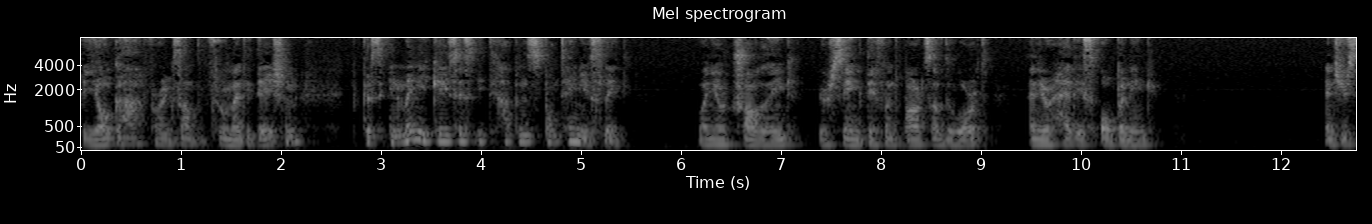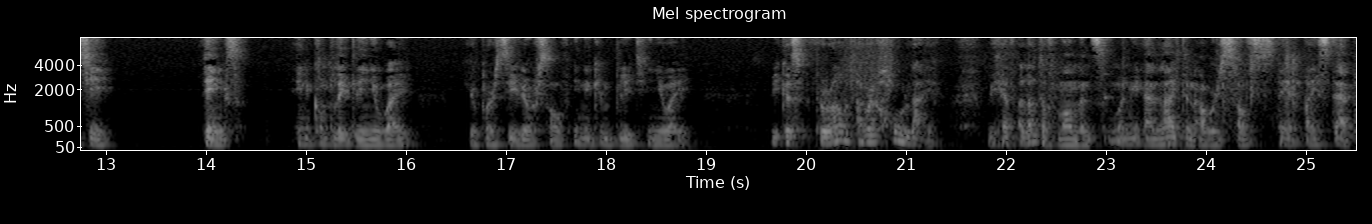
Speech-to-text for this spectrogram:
yoga, for example, through meditation, because in many cases it happens spontaneously. When you're traveling, you're seeing different parts of the world and your head is opening and you see things in a completely new way. You perceive yourself in a completely new way. Because throughout our whole life, we have a lot of moments when we enlighten ourselves step by step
